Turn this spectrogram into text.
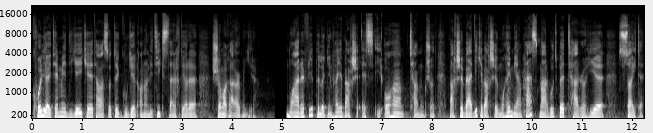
کلی آیتم دیگه ای که توسط Google Analytics در اختیار شما قرار می‌گیره. معرفی پلاگین های بخش SEO هم تموم شد. بخش بعدی که بخش مهمی هم هست مربوط به طراحی سایت.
